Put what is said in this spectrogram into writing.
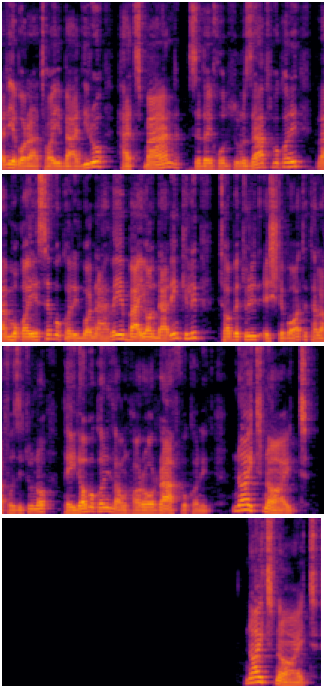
ولی عبارت های بعدی رو حتما صدای خودتون رو ضبط بکنید و مقایسه بکنید با نحوه بیان در این کلیپ تا بتونید اشتباهات تلفظیتون رو پیدا بکنید و اونها رو رفع بکنید. نایت نایت night night.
